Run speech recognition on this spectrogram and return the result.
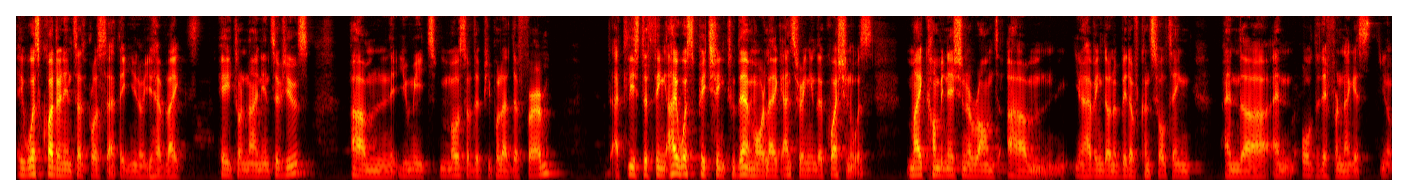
it was quite an intense process. I think, you know, you have like eight or nine interviews. Um, you meet most of the people at the firm. At least the thing I was pitching to them or like answering in the question was, my combination around um, you know having done a bit of consulting and uh, and all the different I guess you know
